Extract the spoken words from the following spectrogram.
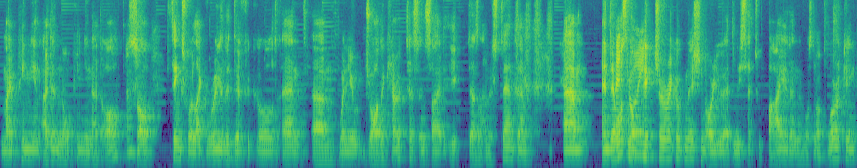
my opinion, I didn't know pinyin at all. Uh-huh. So things were like really difficult. And um, when you draw the characters inside, it doesn't understand them. Um, and there was no picture recognition, or you at least had to buy it and it was not working.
